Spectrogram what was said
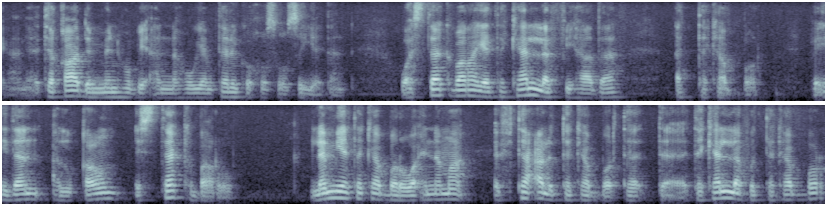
يعني اعتقاد منه بأنه يمتلك خصوصية واستكبر يتكلف في هذا التكبر. فإذا القوم استكبروا لم يتكبروا وإنما افتعلوا التكبر تكلفوا التكبر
